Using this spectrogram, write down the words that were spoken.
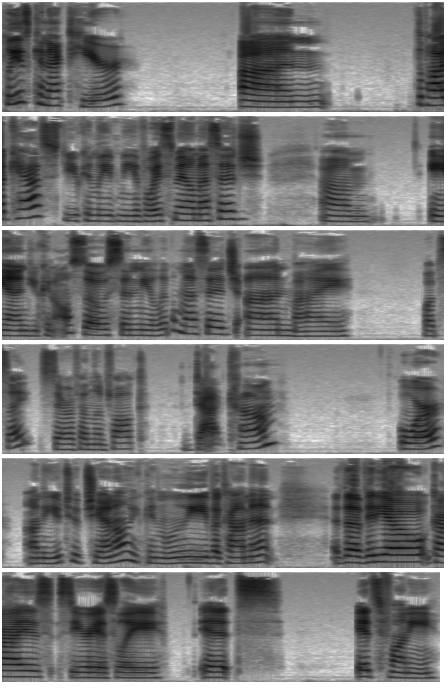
Please connect here on the podcast. You can leave me a voicemail message. Um, and you can also send me a little message on my website, sarahfenlandfalk.com or on the YouTube channel. You can leave a comment. The video, guys, seriously, it's it's funny.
